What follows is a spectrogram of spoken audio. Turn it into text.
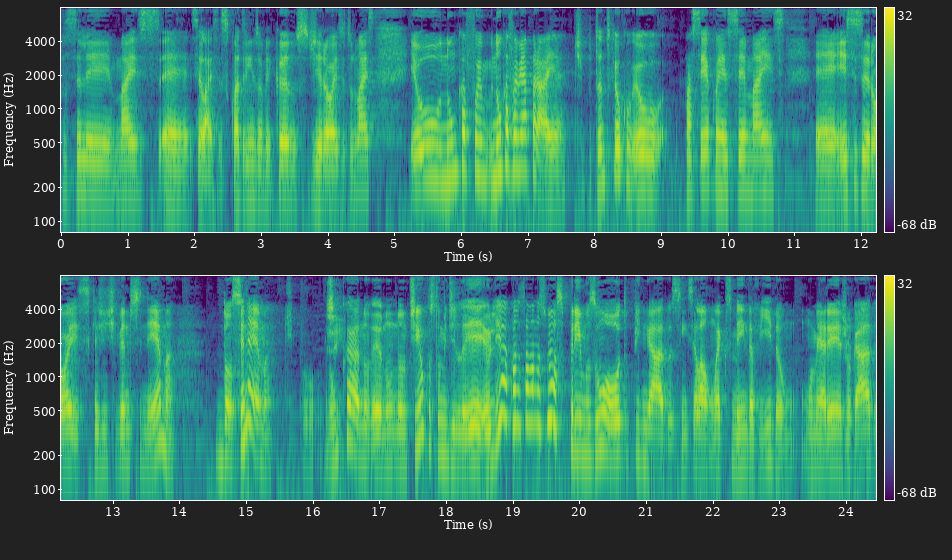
Você lê mais, é, sei lá, esses quadrinhos americanos de heróis e tudo mais. Eu nunca fui, nunca foi minha praia. Tipo, tanto que eu, eu passei a conhecer mais é, esses heróis que a gente vê no cinema no cinema. Tipo, Sim. nunca. Eu não, não tinha o costume de ler. Eu lia quando estava nos meus primos, um ou outro pingado, assim, sei lá, um X-Men da vida, um, um Homem-Aranha jogado.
